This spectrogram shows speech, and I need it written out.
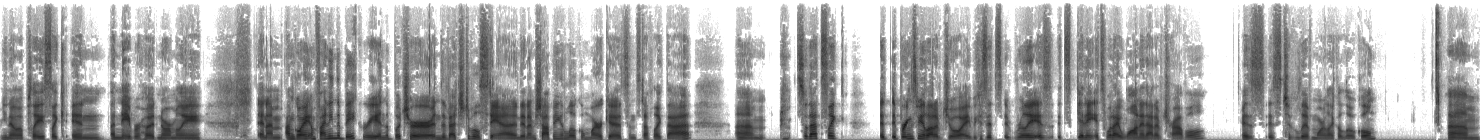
you know, a place like in a neighborhood normally. And I'm I'm going I'm finding the bakery and the butcher and the vegetable stand and I'm shopping in local markets and stuff like that. Um, so that's like it, it brings me a lot of joy because it's it really is it's getting it's what I wanted out of travel is is to live more like a local. Um,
